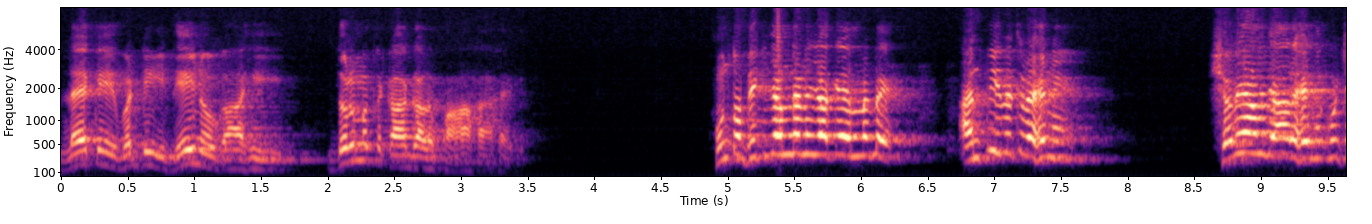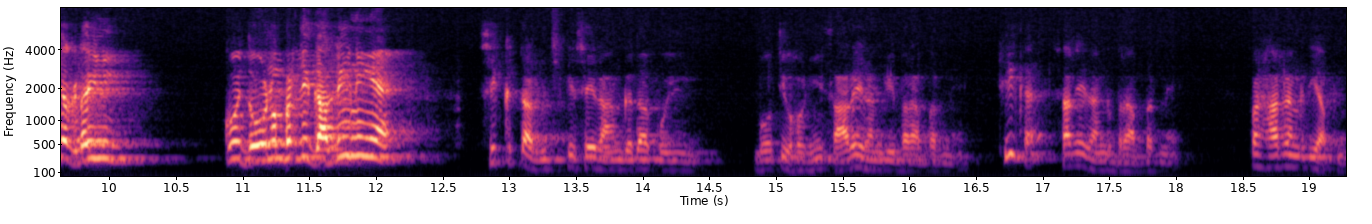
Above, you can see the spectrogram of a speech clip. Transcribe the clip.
ਲੈ ਕੇ ਵੱਡੀ ਦੇਨ ਉਗਾਹੀ ਦੁਰਮਤ ਕਾ ਗਲ ਫਾਹਾ ਹੈ। ਹੁਣ ਤਾਂ ਵਿਕ ਜਾਂਦੇ ਨੇ ਜਾ ਕੇ ਐਮਐਲਏ ਐਮਪੀ ਵਿਕ ਰਹੇ ਨੇ। ਸ਼ਰੇਆਮ ਜਾ ਰਹੇ ਨੇ, ਕੋਈ ਝਗੜਾ ਹੀ ਨਹੀਂ। ਕੋਈ ਦੋ ਨੰਬਰ ਦੀ ਗੱਲ ਹੀ ਨਹੀਂ ਹੈ। ਸਿੱਖ ਧਰਮ 'ਚ ਕਿਸੇ ਰੰਗ ਦਾ ਕੋਈ ਬਹੁਤੀ ਹੋ ਨਹੀਂ, ਸਾਰੇ ਰੰਗ ਹੀ ਬਰਾਬਰ ਨੇ। ਠੀਕ ਹੈ, ਸਾਰੇ ਰੰਗ ਬਰਾਬਰ ਨੇ, ਪਰ ਹਰ ਰੰਗ ਦੀ ਆਪਣੀ।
